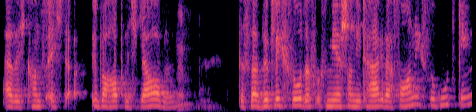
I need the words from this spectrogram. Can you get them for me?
Also ich konnte es echt überhaupt nicht glauben. Ja. Das war wirklich so, dass es mir schon die Tage davor nicht so gut ging.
